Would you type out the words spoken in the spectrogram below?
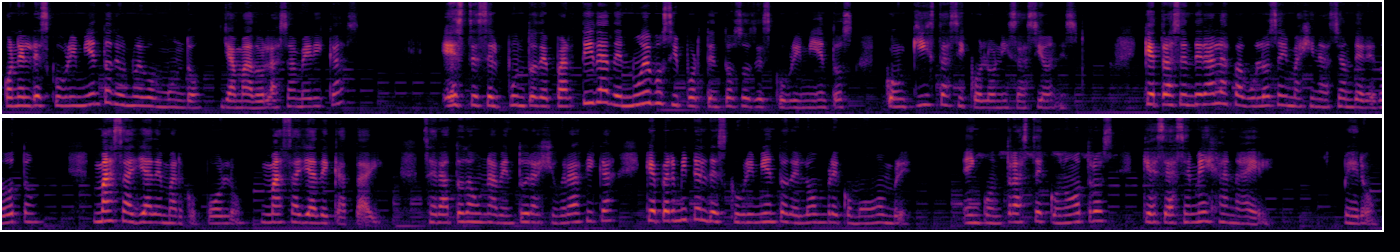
con el descubrimiento de un nuevo mundo llamado las Américas? Este es el punto de partida de nuevos y portentosos descubrimientos, conquistas y colonizaciones, que trascenderá la fabulosa imaginación de Herodoto, más allá de Marco Polo, más allá de Catay. Será toda una aventura geográfica que permite el descubrimiento del hombre como hombre, en contraste con otros que se asemejan a él. Pero,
